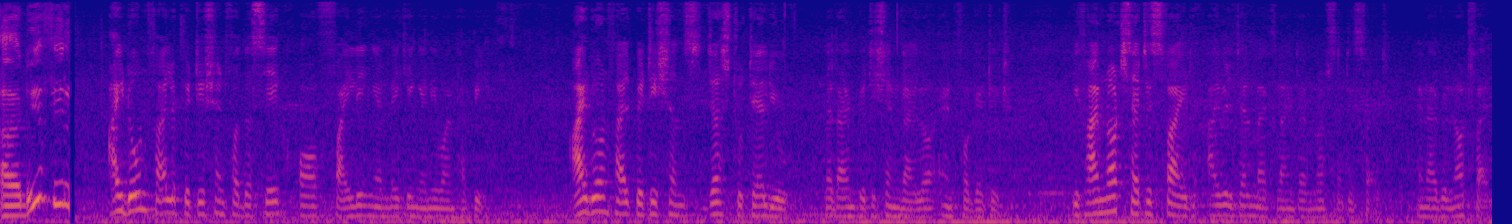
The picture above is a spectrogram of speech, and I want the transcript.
uh, do you feel I don't file a petition for the sake of filing and making anyone happy. I don't file petitions just to tell you that I'm petition Gailo and forget it. If I'm not satisfied, I will tell my client I'm not satisfied and I will not file.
